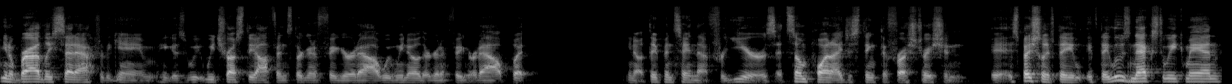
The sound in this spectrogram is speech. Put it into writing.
you know Bradley said after the game, he goes, "We, we trust the offense; they're going to figure it out. We, we know they're going to figure it out." But you know they've been saying that for years. At some point, I just think the frustration, especially if they if they lose next week, man,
